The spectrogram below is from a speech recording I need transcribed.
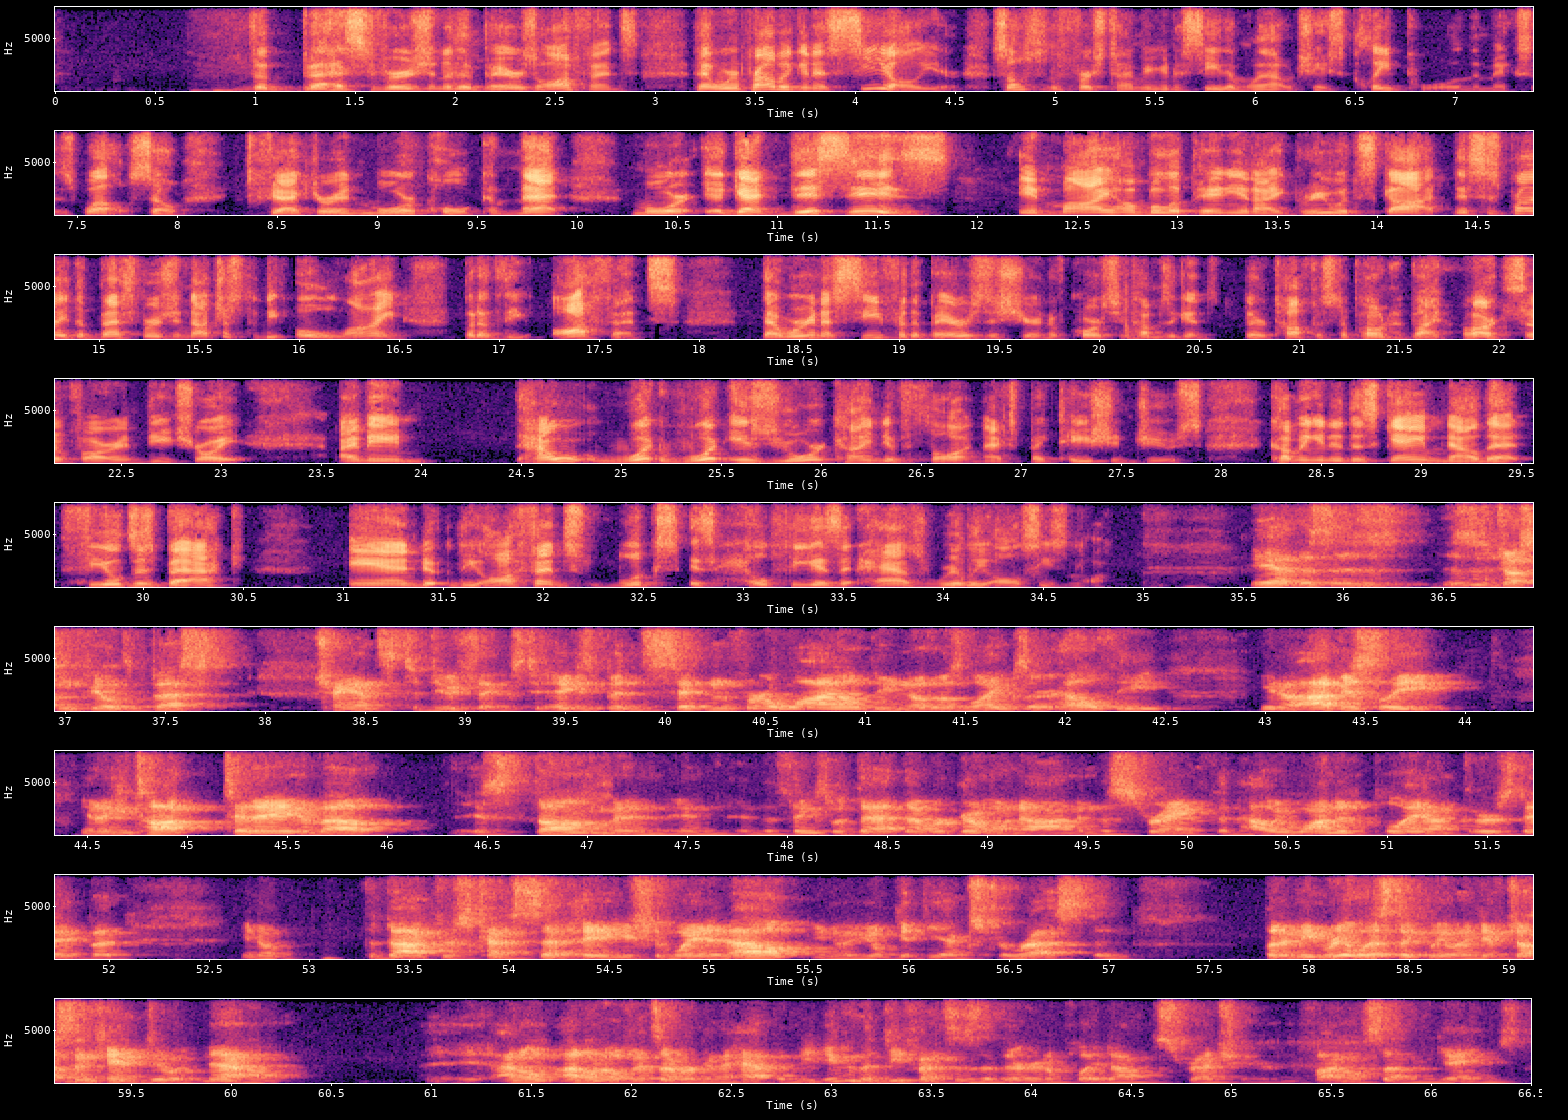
the best version of the Bears offense that we're probably going to see all year. It's also the first time you're going to see them without Chase Claypool in the mix as well. So factor in more Cole Kmet, more again, this is in my humble opinion, I agree with Scott. This is probably the best version, not just of the O line, but of the offense that we're going to see for the Bears this year. And of course, it comes against their toughest opponent by far so far in Detroit. I mean, how what what is your kind of thought and expectation, Juice, coming into this game now that Fields is back? And the offense looks as healthy as it has really all season long. Yeah, this is this is Justin Fields' best chance to do things. He's been sitting for a while. Do you know those legs are healthy? You know, obviously, you know, he talked today about his thumb and, and and the things with that that were going on and the strength and how he wanted to play on Thursday, but you know, the doctors kind of said, "Hey, you should wait it out. You know, you'll get the extra rest." And but I mean, realistically, like if Justin can't do it now, I don't I don't know if it's ever going to happen. Even the defenses that they're going to play down the stretch here in the final seven games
